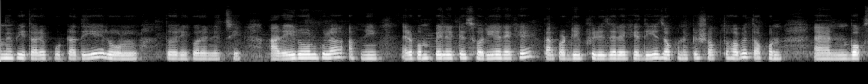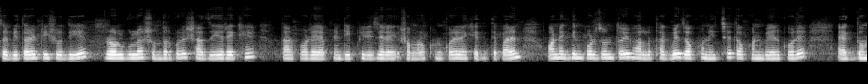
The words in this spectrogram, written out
আমি ভিতরে পুরটা দিয়ে রোল তৈরি করে নিচ্ছি। আর এই রোলগুলো আপনি এরকম প্লেটে ছড়িয়ে রেখে, তারপর ডিপ ফ্রিজে রেখে দিয়ে যখন একটু শক্ত হবে তখন বক্সের ভিতরে টিস্যু দিয়ে রোলগুলো সুন্দর করে সাজিয়ে রেখে তারপরে আপনি ডিপ ফ্রিজে সংরক্ষণ করে রেখে দিতে পারেন। অনেক দিন পর্যন্তই ভালো থাকবে। যখন ইচ্ছে তখন বের করে একদম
